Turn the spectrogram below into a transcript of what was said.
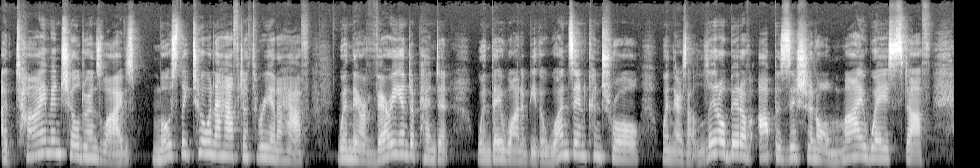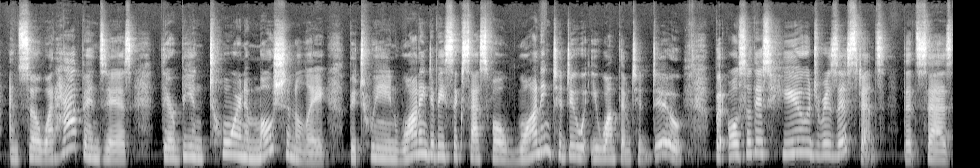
a time in children's lives, mostly two and a half to three and a half, when they're very independent, when they want to be the ones in control, when there's a little bit of oppositional my way stuff. And so what happens is they're being torn emotionally between wanting to be successful, wanting to do what you want them to do, but also this huge resistance that says,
